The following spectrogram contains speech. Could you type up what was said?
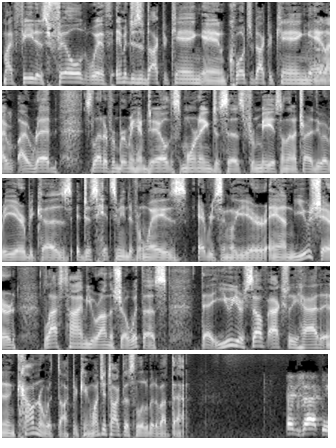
my feed is filled with images of Dr. King and quotes of Dr. King. And I, I read this letter from Birmingham Jail this morning. Just says, for me, it's something I try to do every year because it just hits me in different ways every single year. And you shared last time you were on the show with us that you yourself actually had an encounter with Dr. King. Why don't you talk to us a little bit about that? Exactly.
